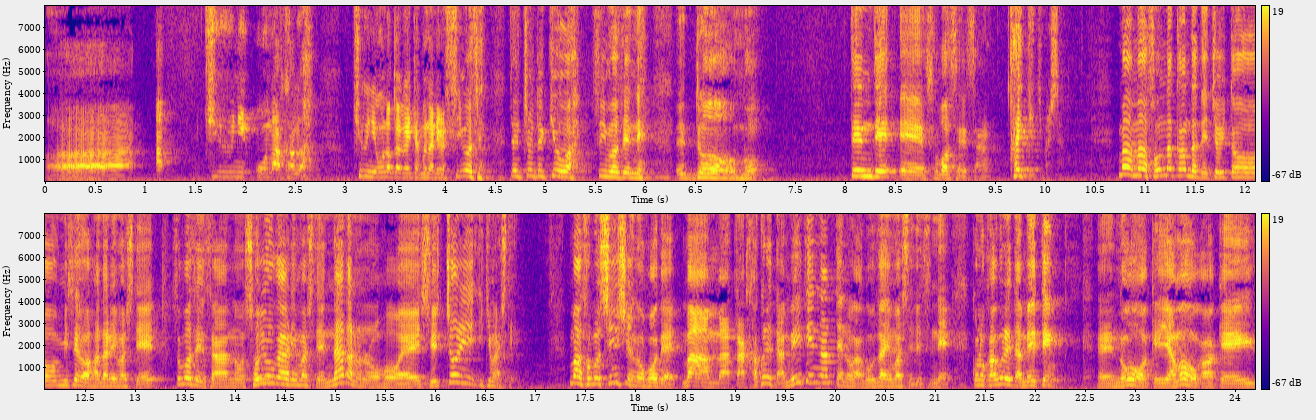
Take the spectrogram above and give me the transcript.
ああ急にお腹が。急にお腹が痛くなります。すいません。じゃちょっと今日はすいませんね。どうも。点でそば、えー、生さん帰ってきました。まあまあそんなかんだでちょいと店を離れましてそば生さんの所用がありまして長野の方へ出張に行きまして。まあその信州の方で、まあまた隠れた名店なんてのがございましてですね、この隠れた名店、えー、野を分け山を分け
